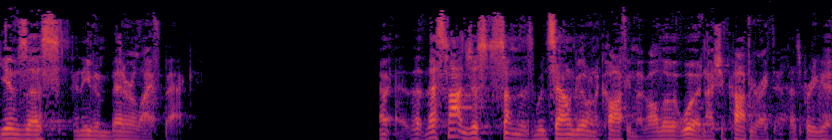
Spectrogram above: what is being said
gives us an even better life back. Now, that's not just something that would sound good on a coffee mug, although it would, and I should copyright that. That's pretty good.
